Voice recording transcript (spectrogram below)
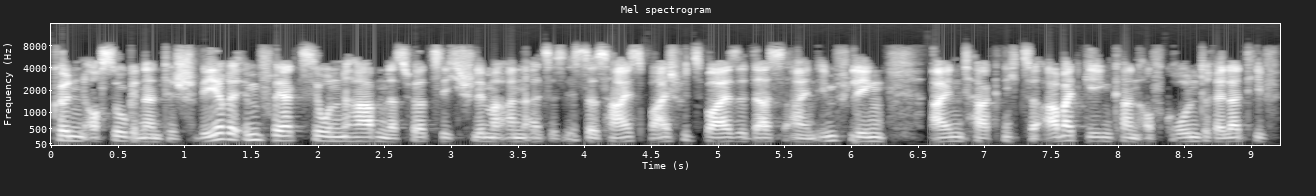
können auch sogenannte schwere Impfreaktionen haben. Das hört sich schlimmer an, als es ist. Das heißt beispielsweise, dass ein Impfling einen Tag nicht zur Arbeit gehen kann aufgrund relativ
